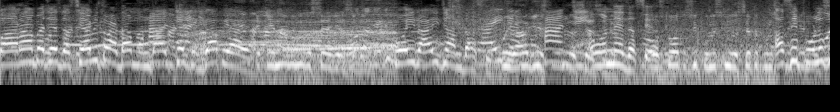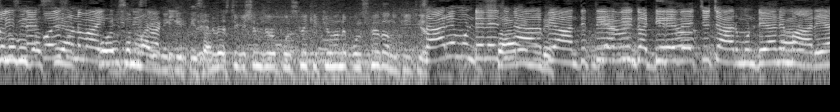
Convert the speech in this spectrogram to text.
12 ਵਜੇ ਦੱਸਿਆ ਵੀ ਤੁਹਾਡਾ ਮੁੰਡਾ ਇੱਥੇ ਡਿੱਗਾ ਪਿਆ ਆ। ਕਿੰਨਾ ਮੈਨੂੰ ਦੱਸਿਆ ਗਿਆ ਸੀ? ਕੋਈ ਰਾਹ ਹੀ ਜਾਂਦਾ ਸੀ। ਕੋਈ ਗਿਆ ਸੀ। ਉਹਨੇ ਦੱਸਿਆ ਉਸ ਤੋਂ ਬਾਅਦ ਤੁਸੀਂ ਪੁਲਿਸ ਨੂੰ ਦੱਸਿਆ ਤੇ ਪੁਲਿਸ ਅਸੀਂ ਪੁਲਿਸ ਨੂੰ ਵੀ ਦੱਸਿਆ। ਕੋਈ ਸੁਣਵਾਈ ਨਹੀਂ ਕੀਤੀ ਸਾਡੀ ਇਨਵੈਸਟੀਗੇਸ਼ਨ ਜਦੋਂ ਪੁਲਿਸ ਨੇ ਕੀਤੀ ਉਹਨਾਂ ਨੇ ਪੁਲਿਸ ਨੇ ਤੁਹਾਨੂੰ ਕੀ ਕੀਤਾ ਸਾਰੇ ਮੁੰਡੇ ਨੇ ਜੀ ਨਾਲ। ਬਿਆਨ ਦਿੱਤੇ ਆ ਵੀ ਗੱਡੀ ਦੇ ਵਿੱਚ ਚਾਰ ਮੁੰਡਿਆਂ ਨੇ ਮਾਰਿਆ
